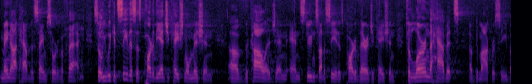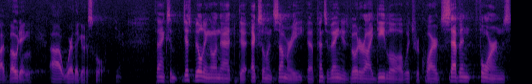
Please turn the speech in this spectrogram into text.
may not have the same sort of effect. So we could see this as part of the educational mission of the college, and, and students ought to see it as part of their education to learn the habits of democracy by voting uh, where they go to school. Yeah. Thanks. And just building on that uh, excellent summary, uh, Pennsylvania's voter ID law, which required seven forms,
